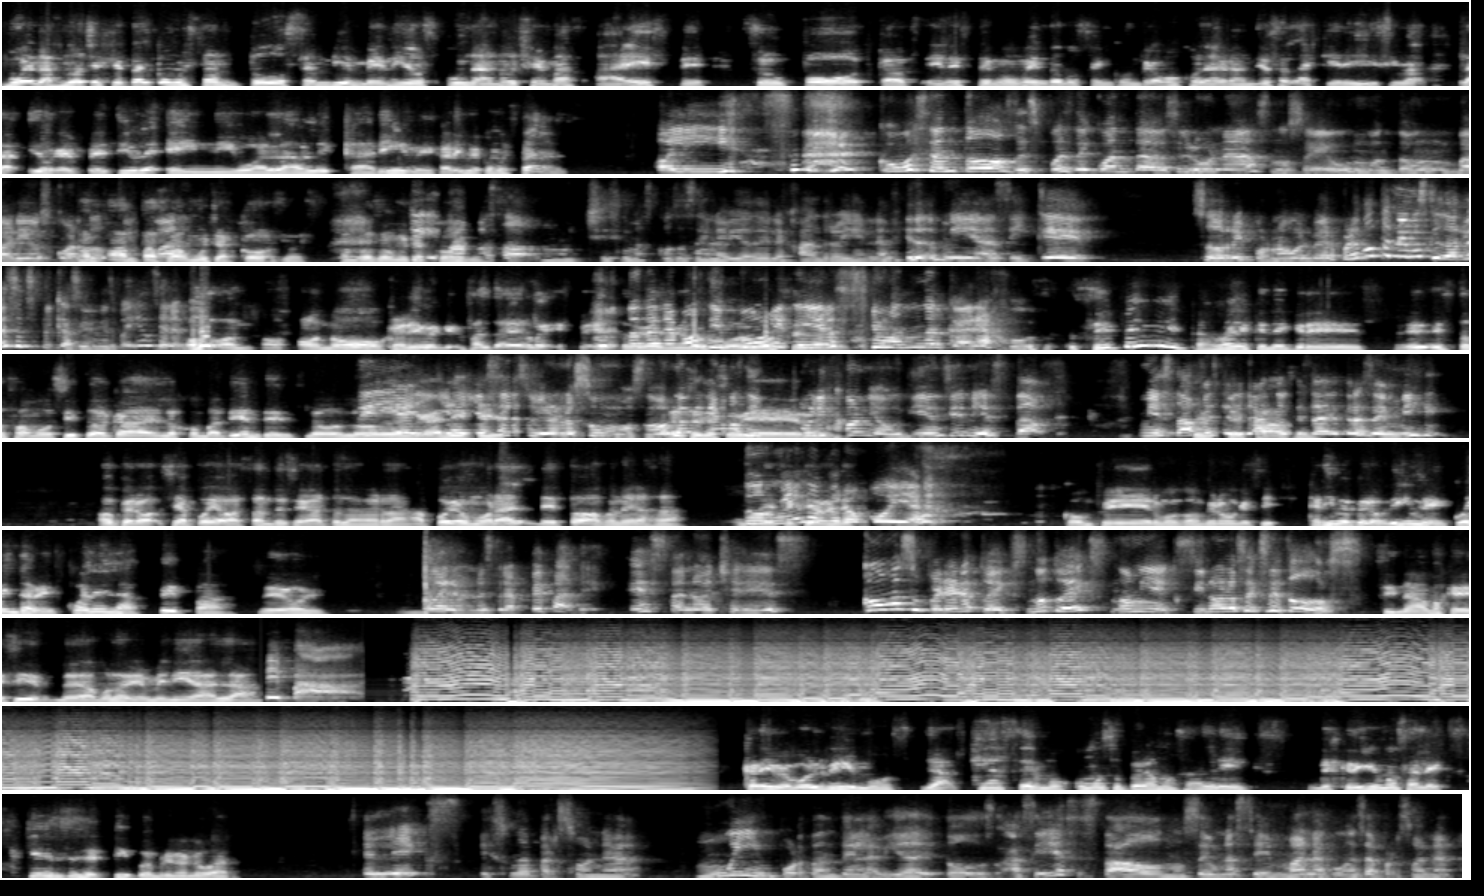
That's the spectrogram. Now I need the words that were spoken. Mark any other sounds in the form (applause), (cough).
Buenas noches, ¿qué tal? ¿Cómo están? Todos sean bienvenidos una noche más a este, su podcast. En este momento nos encontramos con la grandiosa, la queridísima, la irrepetible e inigualable Karime. Karime, ¿cómo estás? Oli, (laughs) ¿cómo están todos después de cuántas lunas? No sé, un montón, varios cuartos. Han, han pasado muchas cosas, han pasado muchas sí, cosas. Han pasado muchísimas cosas en la vida de Alejandro y en la (laughs) vida mía, así que sorry por no volver, pero no tenemos que darles explicaciones, váyanse a la Oh, oh, oh, oh, no, Karime, que falta de respeto. No tenemos ni público, ya los estoy mandando al carajo. Sí, pita, madre, ¿qué te crees? E- Estos famositos acá, los combatientes, los, los Sí, del ya, ya- ya reality. se le subieron los humos, ¿no? Ya no se tenemos ni público, ni audiencia, ni staff. Mi staff es el gato que está detrás de mí. Oh, pero sí apoya bastante ese gato, la verdad. Apoyo moral de todas maneras da. Durmiendo, pero apoya. Confirmo, confirmo que sí. Karime, pero dime, cuéntame, ¿cuál es la pepa de hoy? Bueno, nuestra pepa de esta noche es ¿Cómo superar a tu ex? No tu ex, no mi ex, sino los ex de todos. Sin nada más que decir, le damos la bienvenida a la... Pepa. Karime, volvimos. Ya, ¿qué hacemos? ¿Cómo superamos al ex? ¿Describimos al ex? ¿Quién es ese tipo en primer lugar? El es una persona muy importante en la vida de todos. Así hayas estado, no sé, una semana con esa persona,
